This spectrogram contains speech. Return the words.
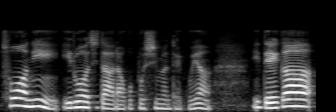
소원이 이루어지다라고 보시면 되고요. 이 내가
